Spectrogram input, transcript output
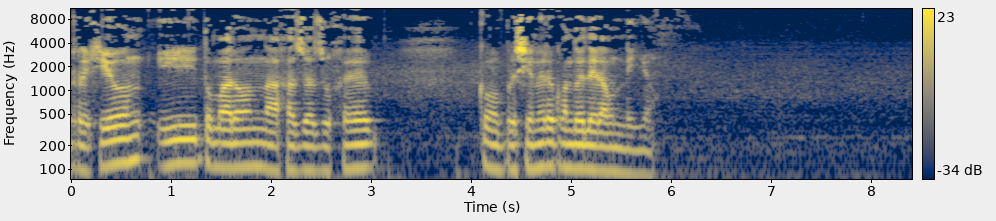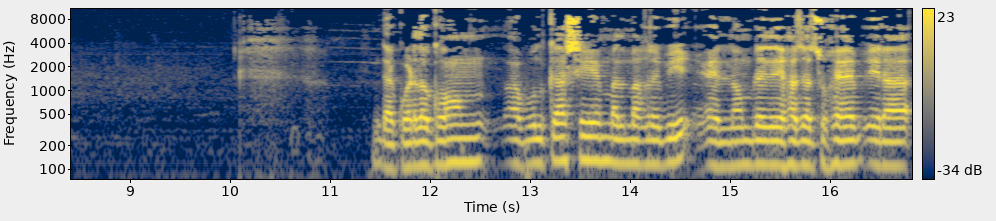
región y tomaron a Hazrat Zuheb como prisionero cuando él era un niño. De acuerdo con Abul Qasim al-Maghribi, el nombre de Hazrat Zuheb era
